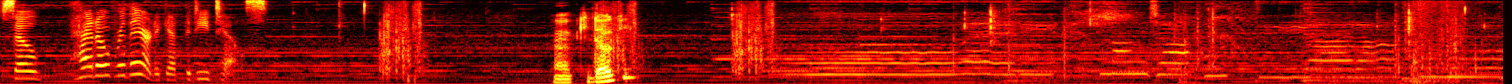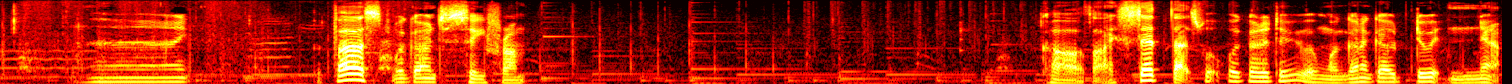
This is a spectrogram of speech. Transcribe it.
so head over there to get the details. Okie dokie. But first, we're going to seafront. Because I said that's what we're going to do, and we're going to go do it now.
